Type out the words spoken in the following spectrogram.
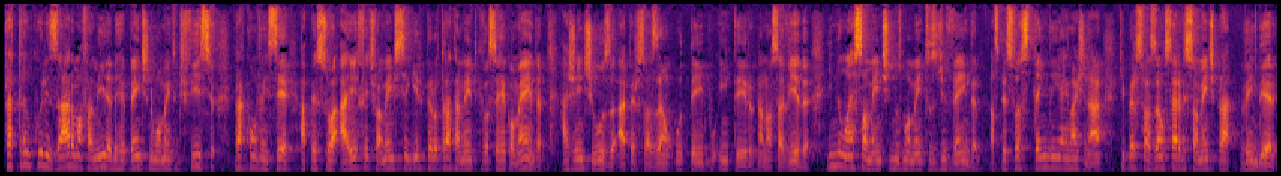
para tranquilizar uma família de repente no momento difícil, para convencer a pessoa a efetivamente seguir pelo tratamento que você recomenda. A gente usa a persuasão o tempo inteiro na nossa vida e não é somente nos momentos de venda. As pessoas tendem a imaginar que persuasão serve somente para vender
